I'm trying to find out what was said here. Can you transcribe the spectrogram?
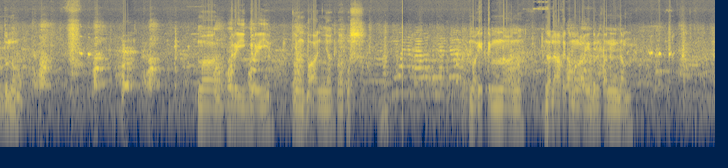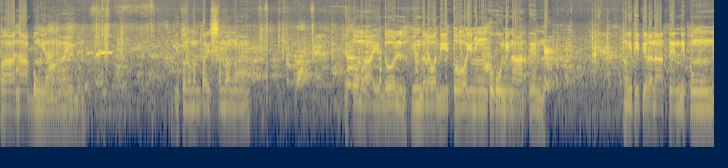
idol, oh. Mag-gray-gray yung paan niya. Tapos, maitim na ano. Lalaki to mga idol, tandang. Panabong yan mga idol. Dito naman tayo sa mga ito mga idol, yung dalawa dito, ayun yung kukunin natin. Ang ititira natin itong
